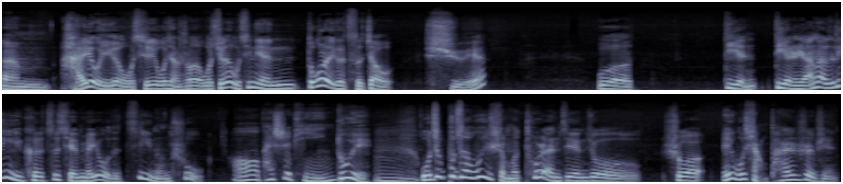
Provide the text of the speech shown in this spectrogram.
嗯，还有一个，我其实我想说的，我觉得我今年多了一个词叫学，我点点燃了另一棵之前没有的技能树。哦，拍视频。对，嗯，我就不知道为什么突然间就。说，哎，我想拍视频，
